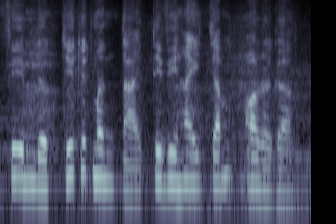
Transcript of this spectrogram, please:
Phim được chiếu thuyết minh tại tvhay.org.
